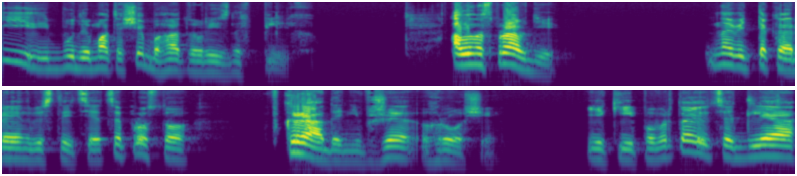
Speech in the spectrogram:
і буде мати ще багато різних пільг. Але насправді навіть така реінвестиція це просто вкрадені вже гроші, які повертаються для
